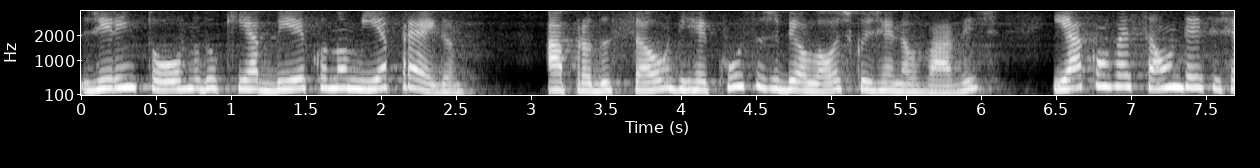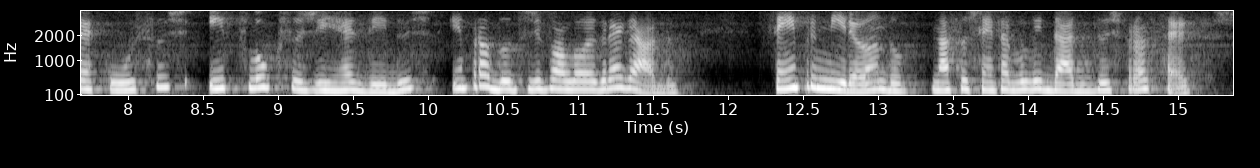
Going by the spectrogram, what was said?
gira em torno do que a bioeconomia prega, a produção de recursos biológicos renováveis e a conversão desses recursos e fluxos de resíduos em produtos de valor agregado, sempre mirando na sustentabilidade dos processos.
